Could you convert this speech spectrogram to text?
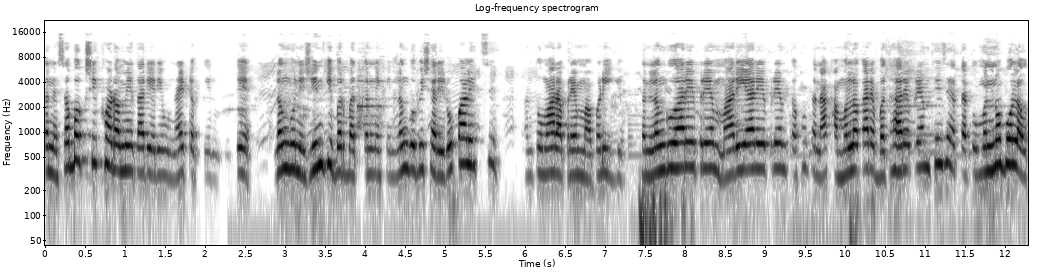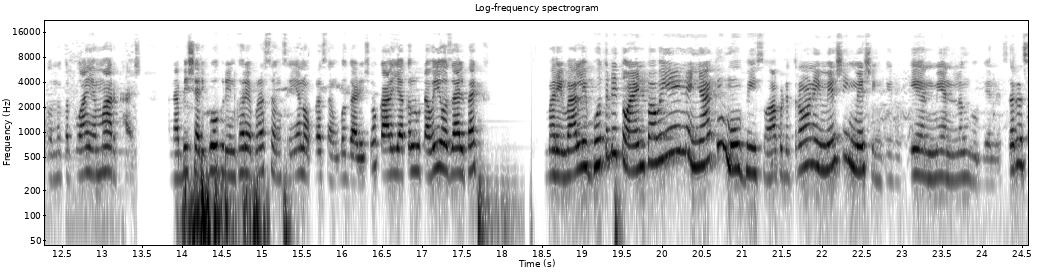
તને સબક શીખવાડો, મેં તારી એવું નાટક કર્યું. તે લંગુની જિંદગી બરબાદ કરી નાખી. લંગુ બિચારી રૂપાળી જ છે. અને તું મારા પ્રેમમાં પડી ગયો. તને લંગુ આરે પ્રેમ, મારી આરે પ્રેમ, તો હું તને આખા મલક હારે બધા પ્રેમ થઈ જાય. તો મને ન બોલાવતો, નકર તું અહીંયા માર ખાઈશ. અને આ બિચારી ગોગડીને ઘરે પ્રસંગ છે, એનો પ્રસંગ બગાડીશ. કાળિયા કલુટા વયો જાય ભાગ. મારી વાલી ભૂતડી તો આઈન પાવી ને ન્યા કેમ ઊભી છો? આપણે ત્રણેય મેશિંગ મેશિંગ કર્યું. કેન, મેન, લંગુ બેને સરસ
